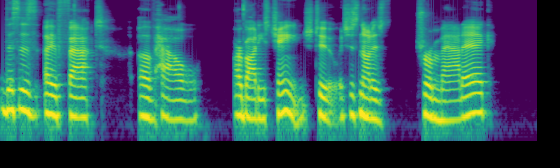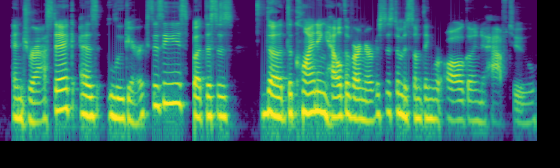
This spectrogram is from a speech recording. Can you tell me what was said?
this is a fact of how our bodies change too. It's just not as dramatic and drastic as Lou Gehrig's disease, but this is the declining health of our nervous system is something we're all going to have to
